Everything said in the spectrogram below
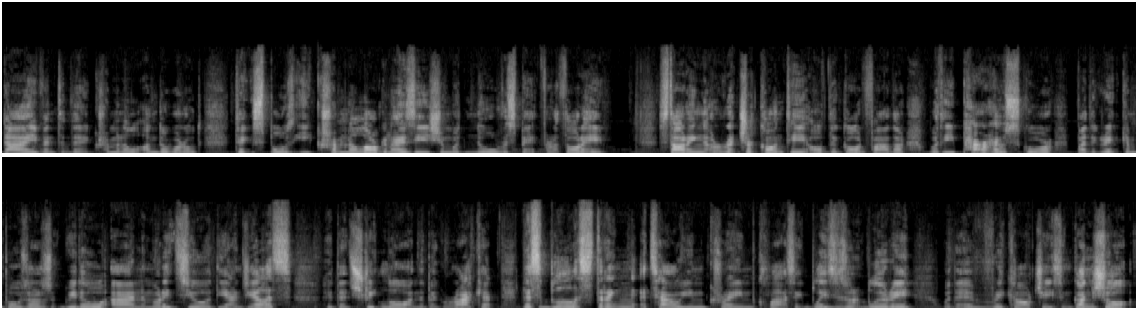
dive into the criminal underworld to expose a criminal organisation with no respect for authority. Starring Richard Conte of The Godfather with a powerhouse score by the great composers Guido and Maurizio De Angelis, who did Street Law and The Big Racket, this blistering Italian crime classic blazes on Blu ray with every car chase and gunshot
